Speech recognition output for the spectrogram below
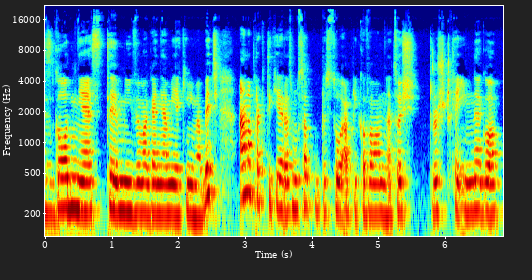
zgodnie z tymi wymaganiami, jakimi ma być, a na praktyki Erasmusa po prostu aplikowałam na coś troszeczkę innego,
